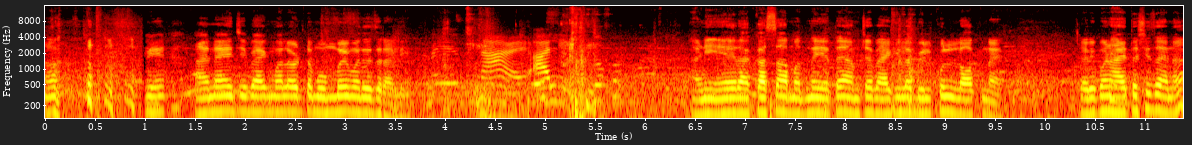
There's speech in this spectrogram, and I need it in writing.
मी आणायची बॅग मला वाटतं मुंबईमध्येच राहिली. नाही आली. आणि एअर आकाशामधनं येत आहे आमच्या बॅगीला बिलकुल लॉक नाही. तरी पण आहे तशीच आहे ना?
